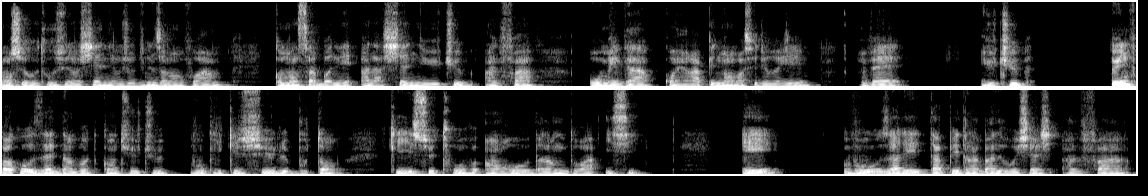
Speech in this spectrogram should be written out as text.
On se retrouve sur la chaîne et aujourd'hui nous allons voir comment s'abonner à la chaîne YouTube Alpha Omega Coin. Rapidement, on va se diriger vers YouTube. Une fois que vous êtes dans votre compte YouTube, vous cliquez sur le bouton qui se trouve en haut dans l'angle droit ici. Et vous allez taper dans la barre de recherche alpha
